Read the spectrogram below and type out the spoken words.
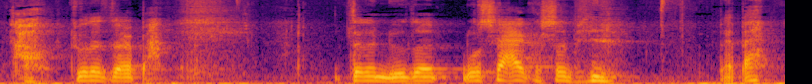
好，就在这儿吧，这个留着录下一个视频，拜拜。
